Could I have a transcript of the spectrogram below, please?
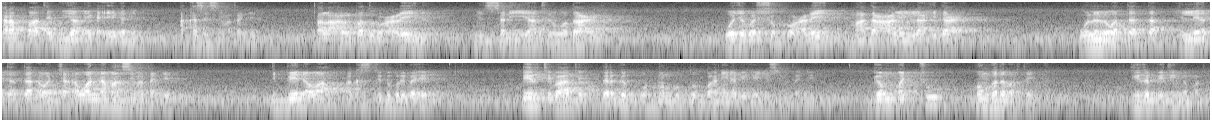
karaa baatee guyyaa meeqa eeganii akkasi simatan jechuudha طلع البدر علينا من سنيات الوداع وجب الشكر عليه ما دعا لله داعي. ولا لو أتدا اللي أتدا وجهنا وأنا من سمة تنجد دبي دوا أكستي دبري به. ارتباطه درجكون منغوتون باني نبي كي سمة تنجد جمچو هم غدا برتي. دي ربي تين غمتا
